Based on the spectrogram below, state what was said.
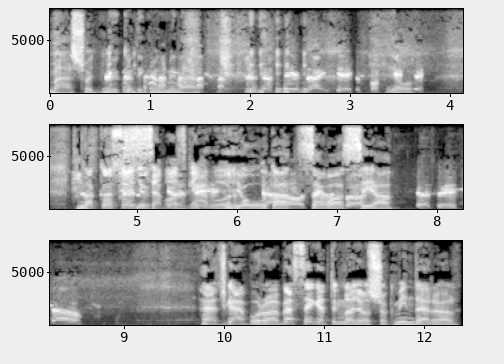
máshogy működik, mint minál. Mindenképp. Jó. Na köszönjük. Szevasz Gábor. Jó utat, szevasz, szia. Köszönjük, ciao. Hács Gáborral beszélgettünk nagyon sok mindenről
